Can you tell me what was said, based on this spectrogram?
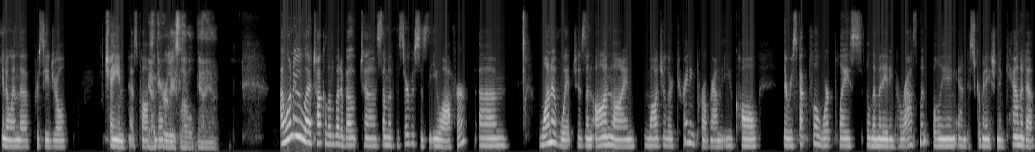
you know, in the procedural chain as possible. Yeah, the earliest level. Yeah, yeah. I want to uh, talk a little bit about uh, some of the services that you offer. Um, one of which is an online modular training program that you call the Respectful Workplace Eliminating Harassment, Bullying, and Discrimination in Canada.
